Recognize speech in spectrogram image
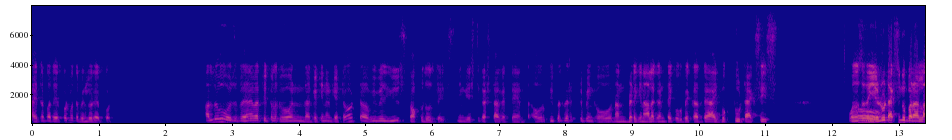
Hyderabad airport ಮತ್ತೆ ಬೆಂಗಳೂರು ಏರ್ಪೋರ್ಟ್ ಅಲ್ಲೂ people go and get in and get out we will use talk to those days ನಿಮ್ಗೆ ಎಷ್ಟು ಕಷ್ಟ ಆಗುತ್ತೆ ಅಂತ. ಅವ್ರು ಪೀಪಲ್ ಬೇರೆ ಕ್ರಿಪಿಂಗ್ ಓ ನಾನು ಬೆಳಗ್ಗೆ ನಾಲ್ಕು ಗಂಟೆಗೆ ಹೋಗ್ಬೇಕಾದ್ರೆ ಐ ಬುಕ್ ಟೂ ಟ್ಯಾಕ್ಸೀಸ್ ಒಂದೊಂದ್ಸಲ. ಎರಡು ಟ್ಯಾಕ್ಸಿನೂ ಬರಲ್ಲ.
